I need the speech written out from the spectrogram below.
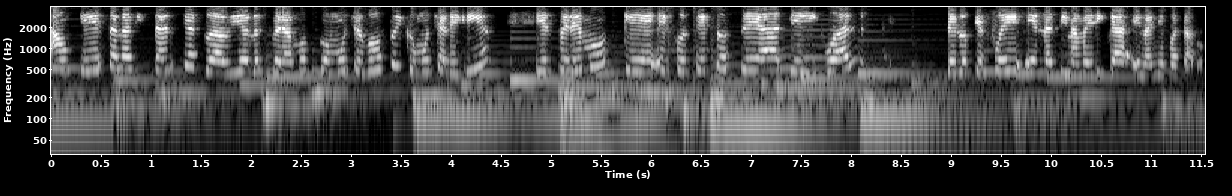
aunque es a la distancia, todavía lo esperamos con mucho gozo y con mucha alegría y esperemos que el concierto sea de igual de lo que fue en Latinoamérica el año pasado.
